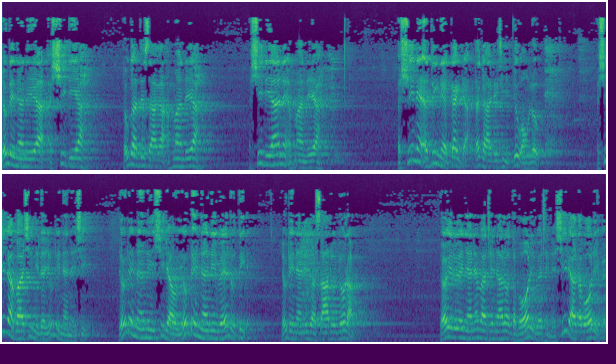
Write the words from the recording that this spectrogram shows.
ရုပ်တဏ္ဍာနေကအရှိတရားဒုက္ခသစ္စာကအမှန်တရားအရှိတရားနဲ့အမှန်တရားအရှိနဲ့အတိနဲ့ကြိုက်တာတက္ကရာဒိဋ္ဌိပြုတ်အောင်လုပ်အရှိကဘာရှိနေလဲရုပ်တဏ္ဍာနေရှိ ရုပ်တဏ္ဍာနေရှိတာကိုရုပ်တဏ္ဍာနေပဲလို့သိတယ်ရုပ်တဏ္ဍာနေကစာလို့ပြောတာယောဂီတို့ရဲ့ဉာဏ်ထဲမှာထင်တာတော့သဘောတွေပဲထင်တယ်ရှိတာသဘောတွေပဲ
